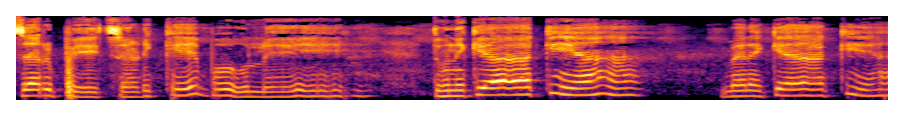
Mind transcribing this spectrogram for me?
सर पे चढ़ के बोले, तूने क्या किया? मैंने क्या किया?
